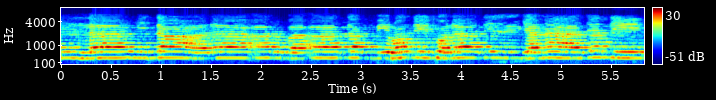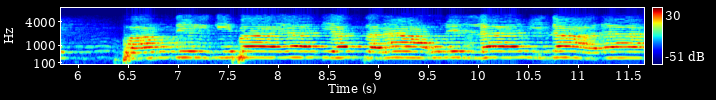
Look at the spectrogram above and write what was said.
لله تعالى أربع تكبيرات صلاة الجنازة. فرض الكفايات الثناء لله تعالى.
